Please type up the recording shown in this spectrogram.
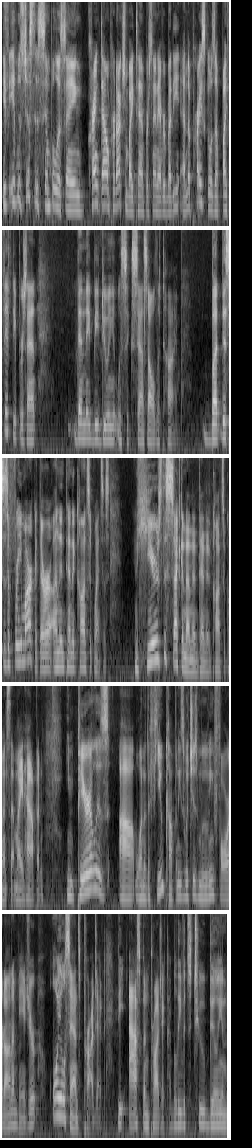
if it was just as simple as saying crank down production by 10%, everybody, and the price goes up by 50%, then they'd be doing it with success all the time. But this is a free market. There are unintended consequences. And here's the second unintended consequence that might happen Imperial is uh, one of the few companies which is moving forward on a major oil sands project, the Aspen project. I believe it's $2 billion.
